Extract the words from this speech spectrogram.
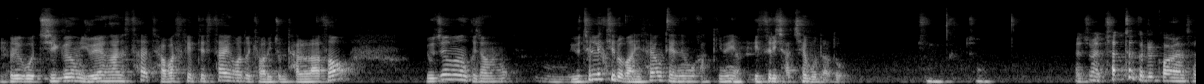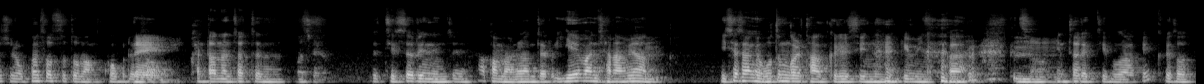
음. 그리고 지금 유행하는 스타, JavaScript 스타일과도 결이 좀 달라서 요즘은 그냥 음, 유틸리티로 많이 사용되는 것 같긴 해요. 음. D3 자체보다도. 그렇죠. 요즘에 차트 그릴 거면 사실 open source도 많고 그래서 네. 간단한 차트는 맞아요. 근데 D3는 이제 아까 말한 대로 이해만 잘하면 이 세상의 모든 걸 다 그릴 수 있는 느낌이니까 그쵸. 음, interactive하게 그래서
